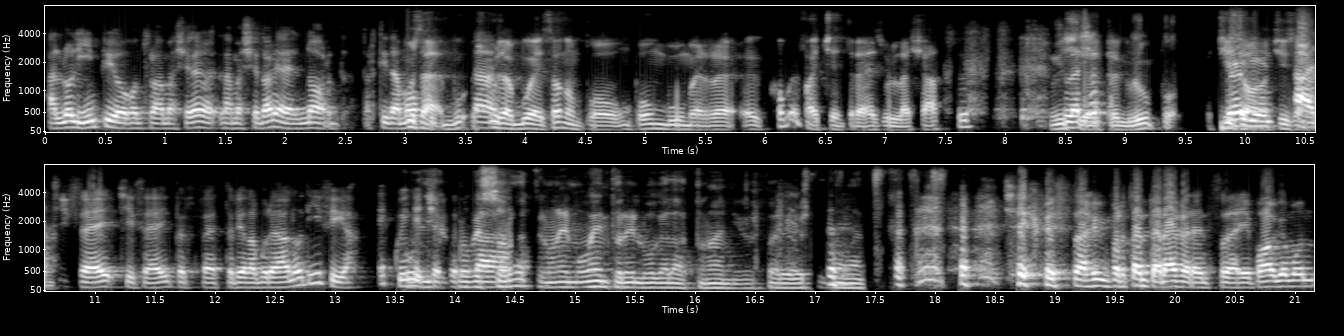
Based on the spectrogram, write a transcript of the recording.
all'Olimpico contro la Macedonia, la Macedonia del Nord, partita molto Scusa, bu- scusa Bue, sono un po', un po', un boomer, eh, come faccio a entrare sulla chat? sulla chat? del gruppo? Ci Devi... sono, ci sono. Ah, ci sei, ci sei, perfetto, arriva pure la notifica. E quindi c'è questa... professor Rock non è il momento né il luogo adatto, Nanni, per fare queste domande. c'è questa importante reference ai Pokémon.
